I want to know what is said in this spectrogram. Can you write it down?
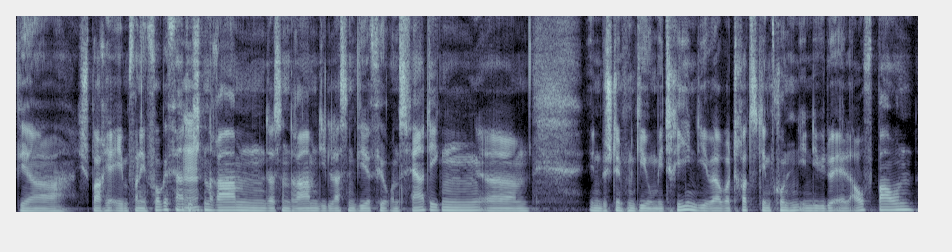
Wir, ich sprach ja eben von den vorgefertigten mhm. Rahmen. Das sind Rahmen, die lassen wir für uns fertigen ähm, in bestimmten Geometrien, die wir aber trotzdem Kunden individuell aufbauen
